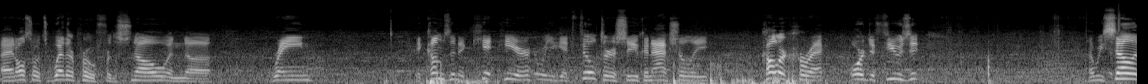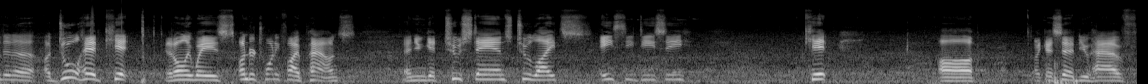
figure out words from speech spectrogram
and also it's weatherproof for the snow and uh, rain. It comes in a kit here where you get filters so you can actually color correct or diffuse it and we sell it in a, a dual head kit. It only weighs under 25 pounds. And you can get two stands, two lights, AC DC kit. Uh, like I said, you have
